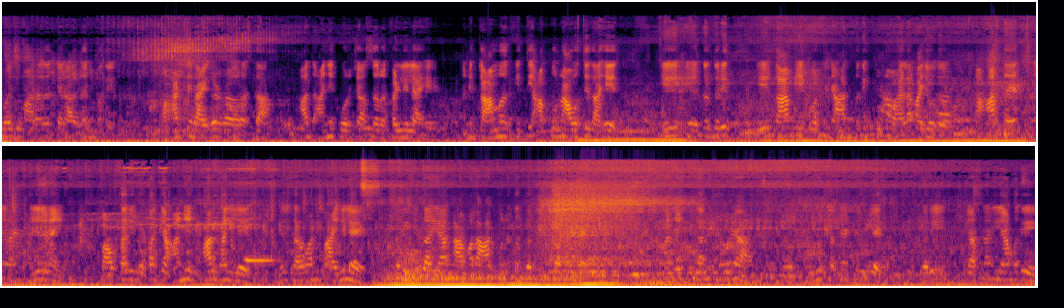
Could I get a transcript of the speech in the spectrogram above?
शिवाजी महाराजांच्या राजधानीमध्ये महाड ते रायगड रस्ता आज अनेक वर्ष असं रखडलेलं आहे. आणि कामं किती अपूर्ण अवस्थेत आहेत हे एकंदरीत हे काम एक वर्षाच्या आतमध्ये पूर्ण व्हायला पाहिजे होतं. पण आज तयार झालेले नाही पावसाळी लोकांचे अनेक हाल झालेले आहेत. हे सर्वांनी पाहिलेले आहे. तरी सुद्धा या कामाला आजपर्यंत गती सुद्धा आहे अनेक ठिकाणी मोठ्या सुरू आहेत. तरी शासनाने यामध्ये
